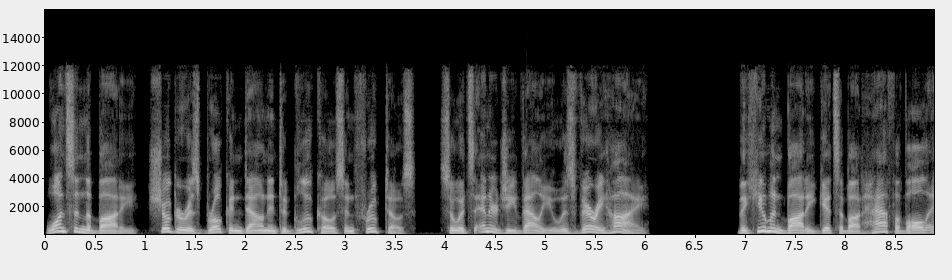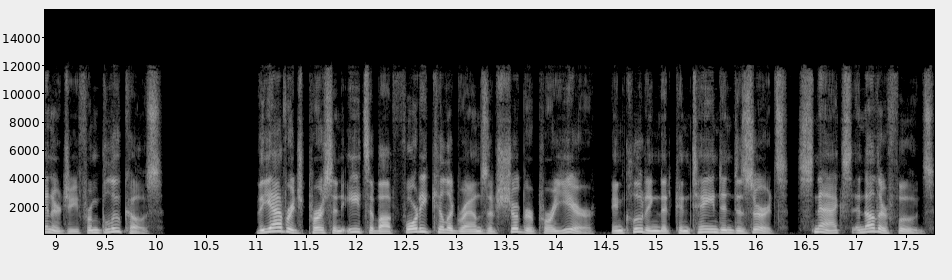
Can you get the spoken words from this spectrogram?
Once in the body, sugar is broken down into glucose and fructose, so its energy value is very high. The human body gets about half of all energy from glucose. The average person eats about 40 kilograms of sugar per year, including that contained in desserts, snacks, and other foods.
